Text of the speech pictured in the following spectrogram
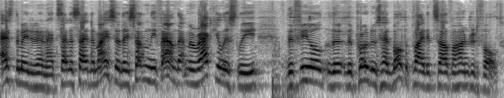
estimated and had set aside the ma'aser, they suddenly found that miraculously the field, the, the produce had multiplied itself a hundredfold.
